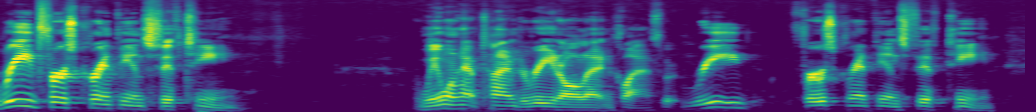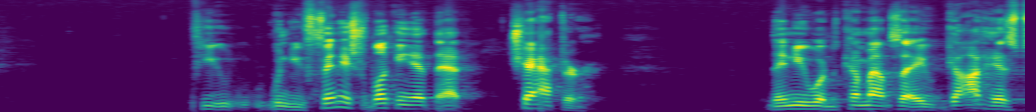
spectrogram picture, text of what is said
read 1 Corinthians 15. We won't have time to read all that in class, but read 1 Corinthians 15. If you, when you finish looking at that chapter, then you would come out and say, God has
